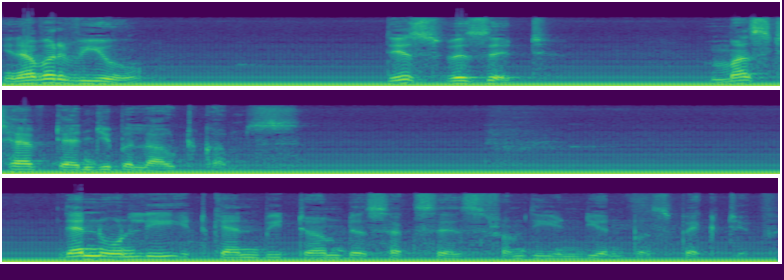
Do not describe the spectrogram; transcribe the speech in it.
In our view, this visit must have tangible outcomes. Then only it can be termed a success from the Indian perspective.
